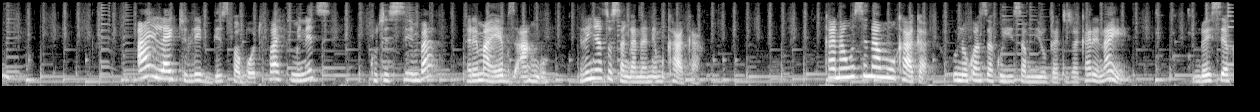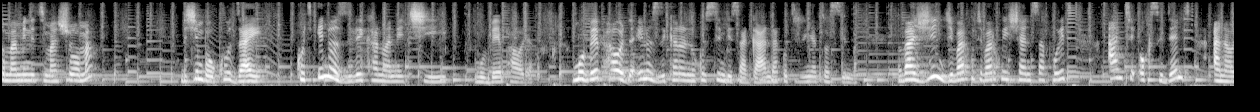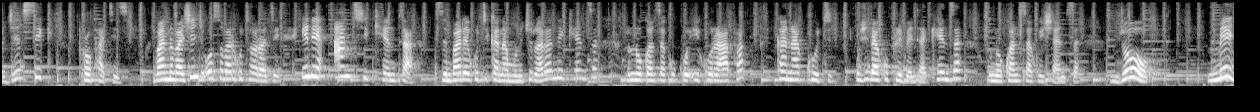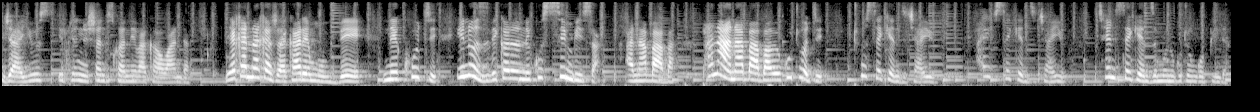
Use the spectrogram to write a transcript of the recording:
I like to leave this for about 5 minutes kuti simba remahebs angu rinyatsosangana nemukaka. Kana usina mukaka unokwanisa kuisa muyogati zvakare naye. Ndoisiya kwemaminitsi mashoma ndichimbokudzai kuti inozivikanwa nechii mubve powder. Mubve powder inozivikanwa nekusimbisa ganda kuti rinyatsosimba. Vazhinji vari kuti vari kuishandisa for it antioxidant analgesic properties. Vanhu vazhinji oso vari kutaura kuti ine anticancer simba rekuti kana munhu uchirwara necancer rinokwanisa kurapa kana kuti uchida kupreventa cancer unokwanisa kuishandisa. Ndo major use inoshandiswa nevakawanda. Yakanaka zvakare mubve nekuti inozivikanwa nekusimbisa ana baba. Pana ana baba wekutoti 2 seconds chaiyo 5 seconds chaiyo 10 seconds munhu kutongopinda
